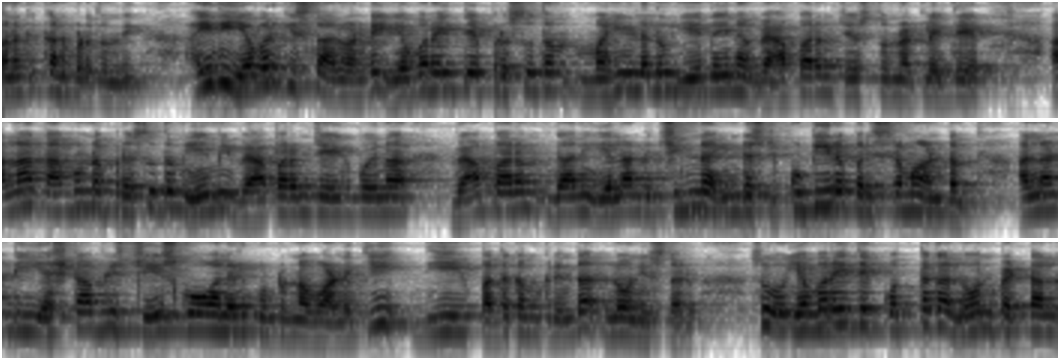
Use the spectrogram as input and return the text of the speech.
మనకు కనబడుతుంది. ఇది ఎవరికి ఇస్తారు? అంటే ఎవరైతే ప్రస్తుతం మహిళలు ఏదైనా వ్యాపారం చేస్తున్నట్లయితే అలా కాకుండా ప్రస్తుతం ఏమీ వ్యాపారం చేయకపోయినా వ్యాపారం కానీ ఎలాంటి చిన్న ఇండస్ట్రీ కుటీర పరిశ్రమ అంటాం అలాంటి ఎస్టాబ్లిష్ చేసుకోవాలనుకుంటున్న వాళ్ళకి ఈ పథకం క్రింద లోన్ ఇస్తారు. సో ఎవరైతే కొత్తగా లోన్ పెట్టాలి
